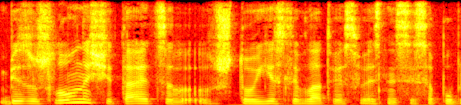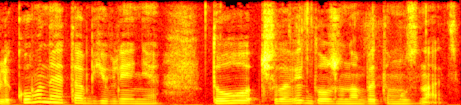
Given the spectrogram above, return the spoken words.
безусловно, считается, что если в Латвии СВСНС опубликовано это объявление, то человек должен об этом узнать.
